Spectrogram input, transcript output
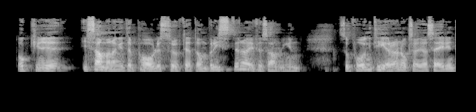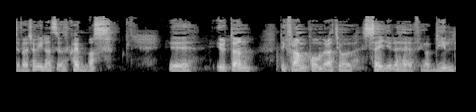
Och eh, i sammanhanget där Paulus tar upp detta om bristerna i församlingen så poängterar han också att jag säger inte för att jag vill att jag ska skämmas, eh, utan det framkommer att jag säger det här för jag vill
